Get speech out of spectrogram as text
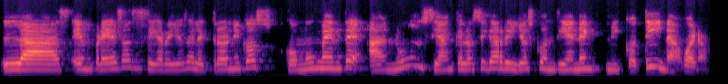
Las empresas de cigarrillos electrónicos comúnmente anuncian que los cigarrillos contienen nicotina. Bueno,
